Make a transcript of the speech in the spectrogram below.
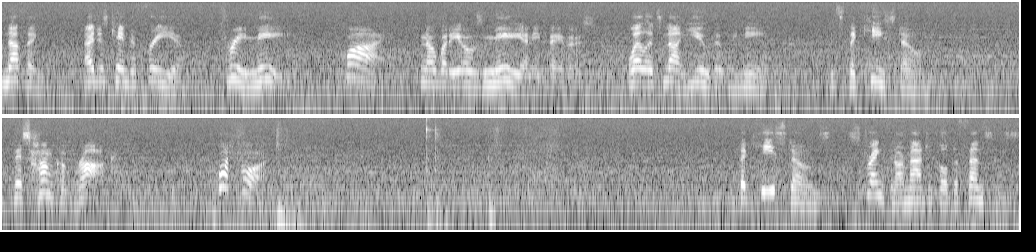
Nothing. I just came to free you. Free me? Why? Nobody owes me any favors. Well, it's not you that we need. It's the Keystone. This hunk of rock. What for? The Keystones strengthen our magical defenses.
